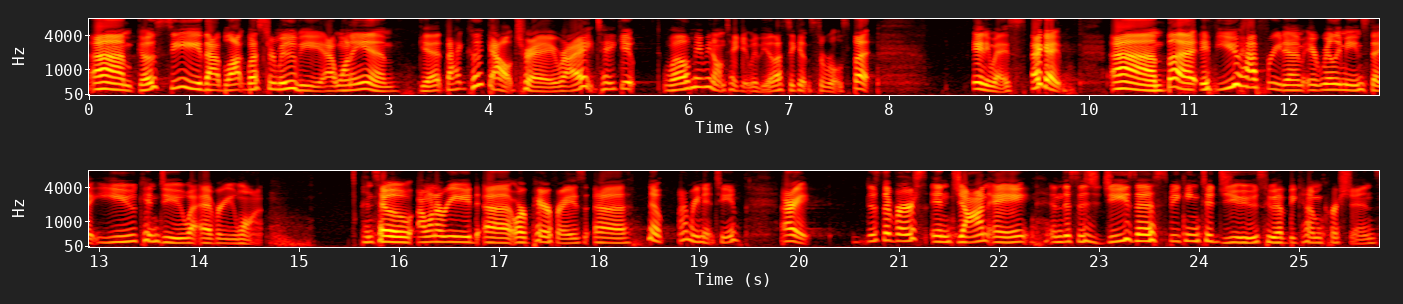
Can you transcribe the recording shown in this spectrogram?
Um, go see that blockbuster movie at 1 a.m. Get that cookout tray, right? Take it. Well, maybe don't take it with you. That's against the rules. But, anyways, okay. Um, but if you have freedom, it really means that you can do whatever you want. And so I want to read uh, or paraphrase. Uh, nope, I'm reading it to you. All right. This is the verse in John 8, and this is Jesus speaking to Jews who have become Christians.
